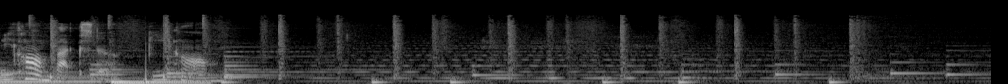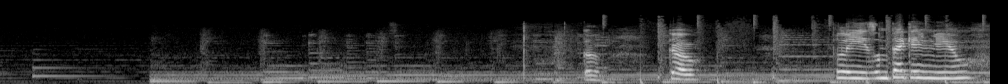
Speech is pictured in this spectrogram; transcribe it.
Be calm, Baxter. Be calm. Go. Go. Please, I'm begging you.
